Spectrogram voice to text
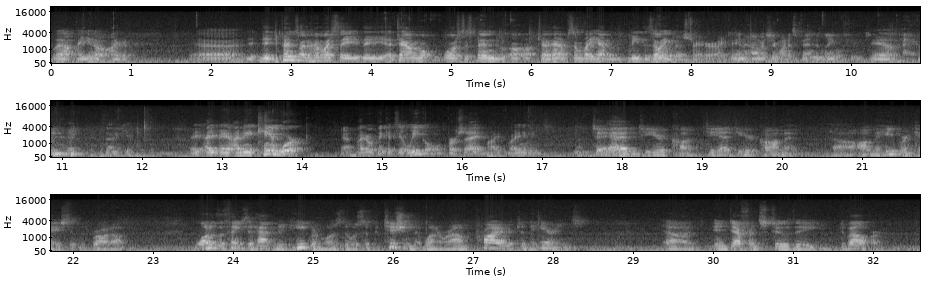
Well, you know, I, uh, it it depends on how much the, the uh, town wa- wants to spend uh, to have somebody have, be the zoning administrator, I think. and how much they want to spend in legal fees. Yeah, Thank you. I, I mean, I mean, it can work. Yeah. I don't think it's illegal per se, by, by any means. To add to your, co- to add to your comment, uh, on the Hebron case that was brought up, one of the things that happened in Hebron was there was a petition that went around prior to the hearings uh, in deference to the developer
